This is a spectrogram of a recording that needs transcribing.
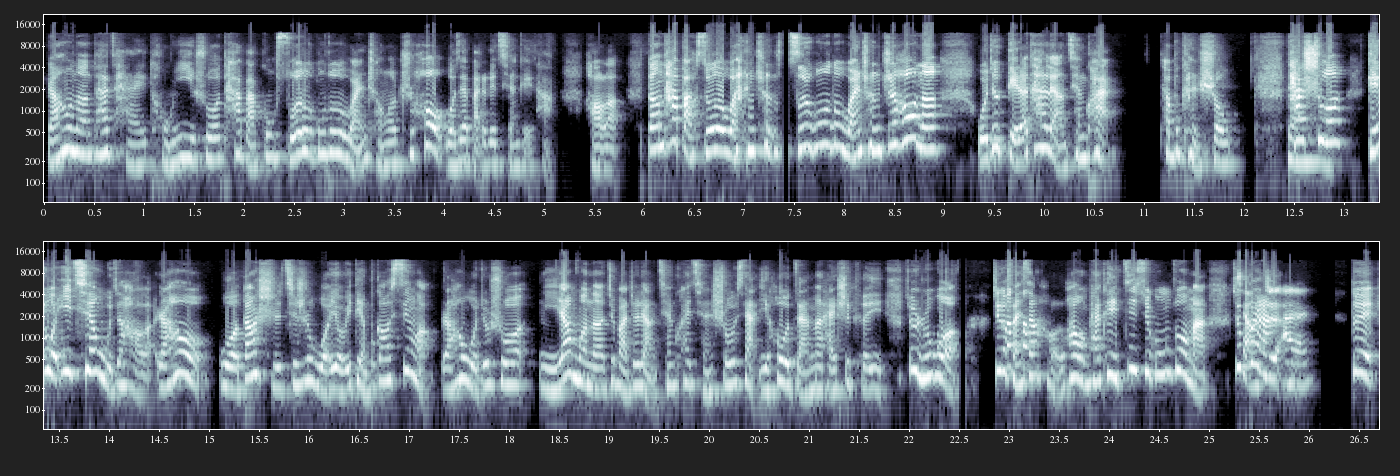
然后呢，他才同意说他把工所有的工作都完成了之后，我再把这个钱给他。好了，当他把所有的完成 所有工作都完成之后呢，我就给了他两千块，他不肯收，他说给我一千五就好了。然后我当时其实我有一点不高兴了，然后我就说你要么呢就把这两千块钱收下，以后咱们还是可以，就如果这个反响好的话，我们还可以继续工作嘛，就不然。对，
